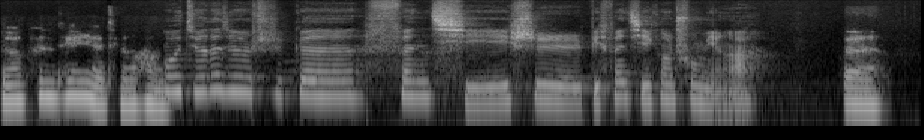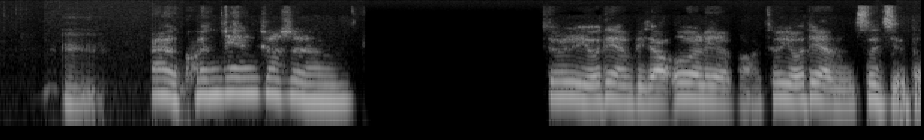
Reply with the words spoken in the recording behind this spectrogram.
觉得昆汀也挺好的。我觉得就是跟芬奇是比芬奇更出名啊。对，嗯，哎，昆汀就是就是有点比较恶劣吧，就有点自己的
